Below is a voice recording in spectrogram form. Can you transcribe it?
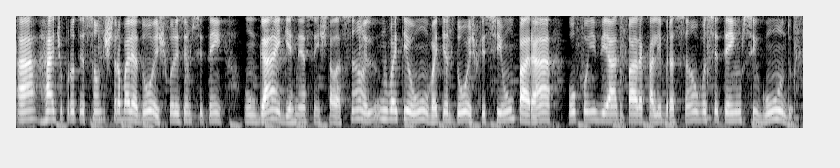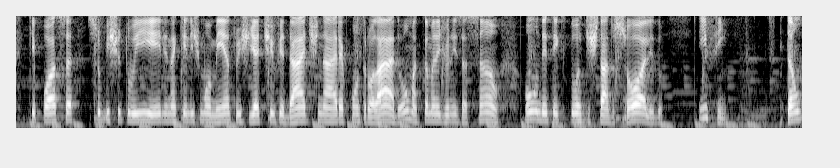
à radioproteção dos trabalhadores. Por exemplo, se tem um Geiger nessa instalação, ele não vai ter um, vai ter dois, porque se um parar ou foi enviado para calibração, você tem um segundo que possa substituir ele naqueles momentos de atividades na área controlada, ou uma câmara de ionização, ou um detector de estado sólido, enfim. Então,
